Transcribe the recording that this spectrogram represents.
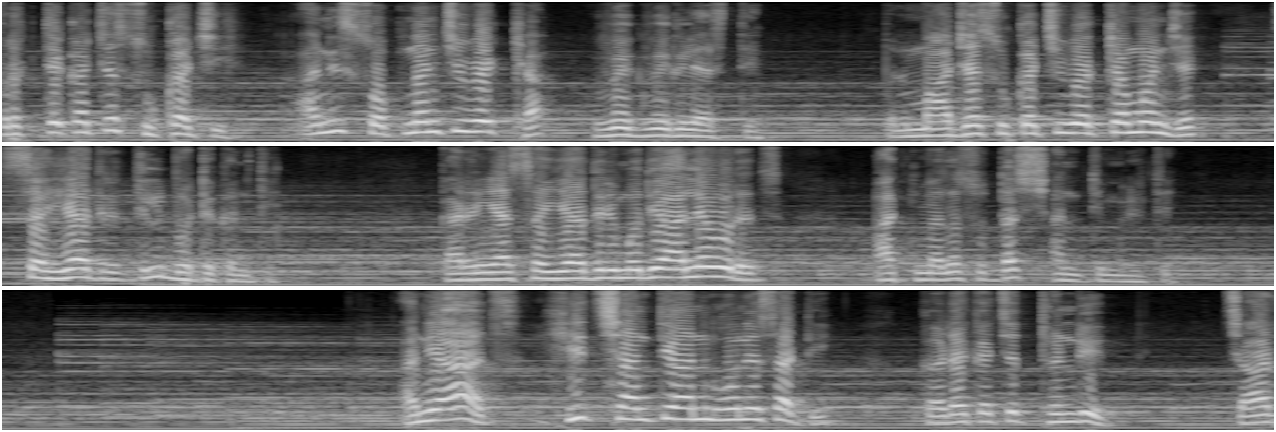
प्रत्येकाच्या सुखाची आणि स्वप्नांची व्याख्या वेगवेगळी असते. पण माझ्या सुखाची व्याख्या म्हणजे सह्याद्रीतील भटकंती. कारण या सह्याद्रीमध्ये आल्यावरच आत्म्याला सुद्धा शांती मिळते. आणि आज हीच शांती अनुभवण्यासाठी कडाक्याच्या थंडीत चार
